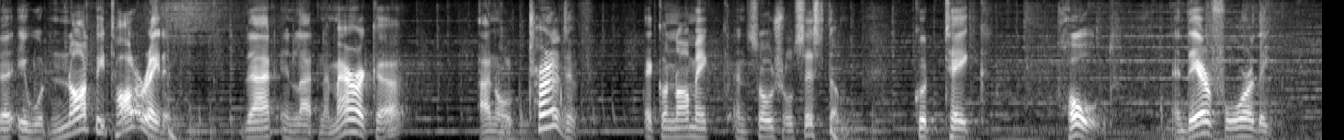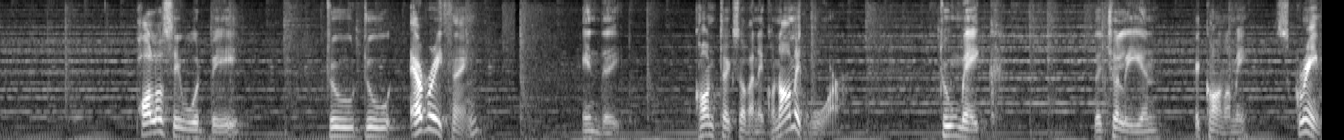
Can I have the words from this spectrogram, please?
uh, it would not be tolerated that in Latin America an alternative economic and social system could take hold. And therefore, the policy would be to do everything in the context of an economic war to make the Chilean economy scream.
